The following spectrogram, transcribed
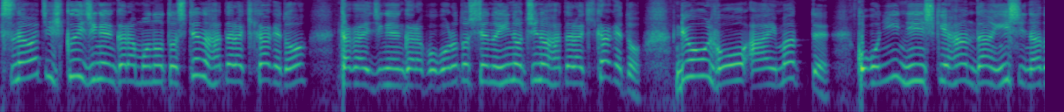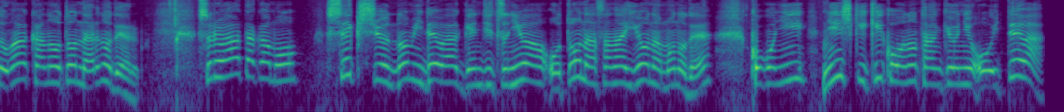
すなわち低い次元から物としての働きかけと、高い次元から心としての命の働きかけと、両方相まって、ここに認識判断、意思などが可能となるのである。それはあたかも、石種のみでは現実には音をなさないようなもので、ここに認識機構の探求においては、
